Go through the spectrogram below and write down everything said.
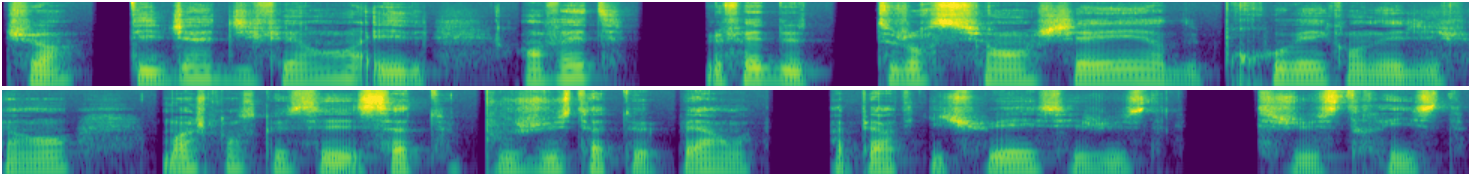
Tu vois, t'es déjà différent. Et en fait, le fait de toujours surenchérir, de prouver qu'on est différent, moi je pense que ça te pousse juste à te perdre, à perdre qui tu es, c'est juste, c'est juste triste.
